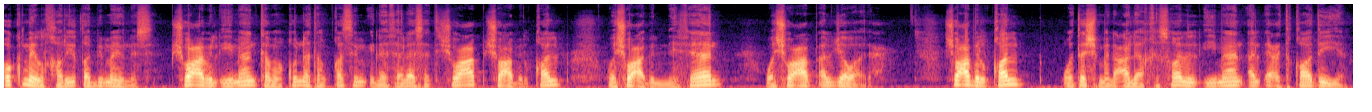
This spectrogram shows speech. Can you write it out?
أكمل الخريطة بما يناسب شعب الإيمان كما قلنا تنقسم إلى ثلاثة شعب شعب القلب وشعب اللسان وشعب الجوارح. شعب القلب وتشمل على خصال الإيمان الاعتقادية.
